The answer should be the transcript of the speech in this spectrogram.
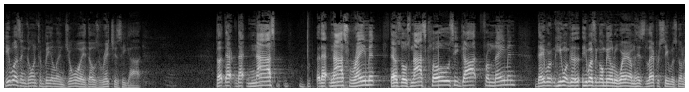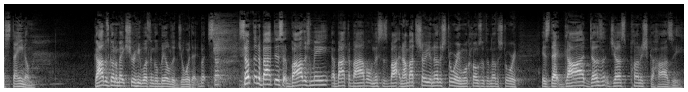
He wasn't going to be able to enjoy those riches he got. That, that, that, nice, that nice raiment, those, those nice clothes he got from Naaman, they were, he, wasn't, he wasn't going to be able to wear them. His leprosy was going to stain them. God was going to make sure he wasn't going to be able to enjoy that. But something about this that bothers me about the Bible, and this is about, and I'm about to show you another story, and we'll close with another story, is that God doesn't just punish Gehazi.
